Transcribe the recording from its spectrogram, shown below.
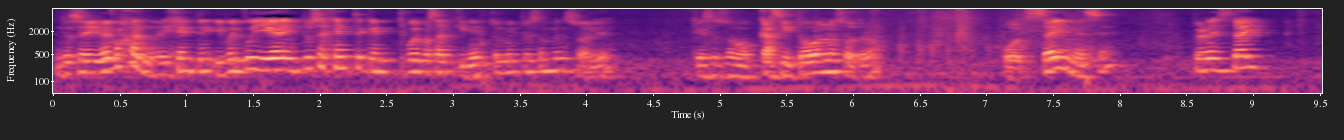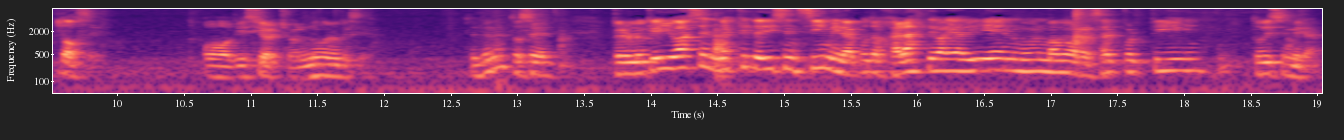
Entonces ahí vais bajando. Hay gente, y puede llegar incluso a gente que te puede pasar 500 mil pesos mensuales, que eso somos casi todos nosotros, por 6 meses, pero necesitáis 12 o 18, el número que sea. ¿Se entiende? Entonces, pero lo que ellos hacen no es que te dicen, sí, mira, puto, ojalá te vaya bien, vamos a rezar por ti. Tú dices, mira,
